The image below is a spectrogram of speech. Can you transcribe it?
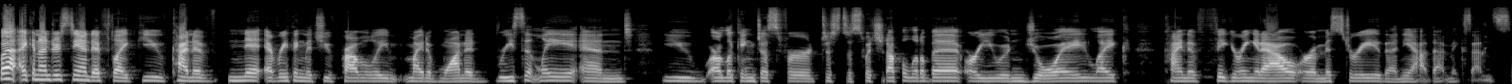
But I can understand if like you've kind of knit everything that you've probably might have wanted recently and you are looking just for just to switch it up a little bit or you enjoy like kind of figuring it out or a mystery, then yeah, that makes sense.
